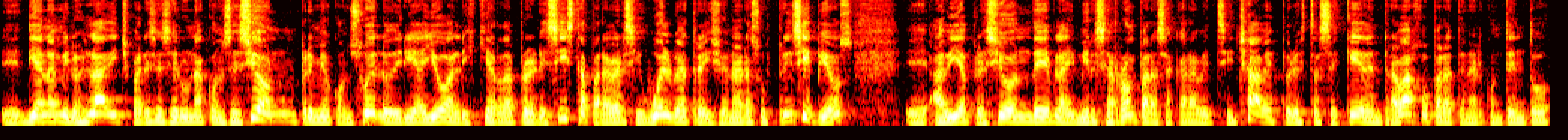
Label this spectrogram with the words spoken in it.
Eh, Diana Miloslavich parece ser una concesión, un premio consuelo, diría yo, a la izquierda progresista para ver si vuelve a traicionar a sus principios. había presión de Vladimir Cerrón para sacar a Betsy Chávez, pero esta se queda en trabajo para tener contento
